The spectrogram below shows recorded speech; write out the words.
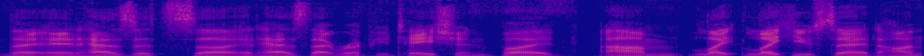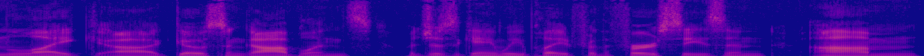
the, it has its uh, it has that reputation. But um, like like you said, unlike uh, Ghosts and Goblins, which is a game we played for the first season, um,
